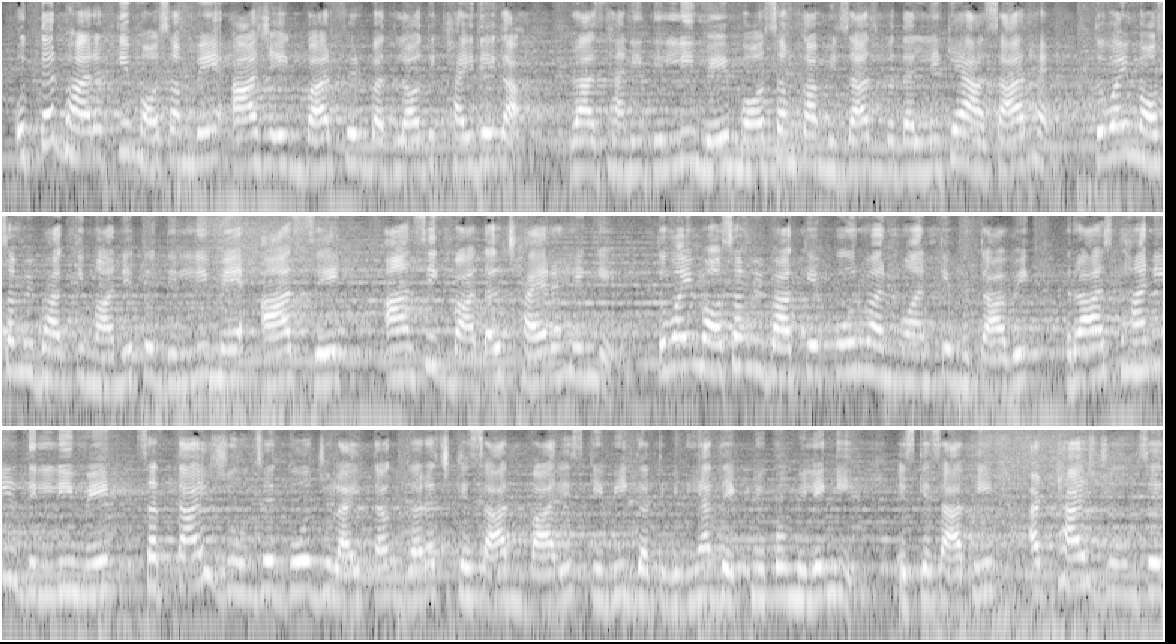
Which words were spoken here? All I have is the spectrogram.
भारत के मौसम में आज एक बार फिर बदलाव दिखाई देगा। राजधानी दिल्ली में मौसम का मिजाज बदलने के आसार हैं। तो वहीं मौसम विभाग की माने तो दिल्ली में आज से आंशिक बादल छाए रहेंगे। तो वहीं मौसम विभाग के पूर्व अनुमान के मुताबिक राजधानी दिल्ली में 27 जून से 2 जुलाई तक गरज के साथ बारिश की भी गतिविधियाँ देखने को मिलेंगी। इसके साथ ही 28 जून से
